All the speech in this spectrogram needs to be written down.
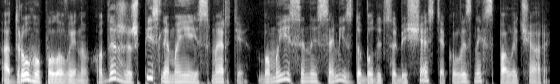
а другу половину одержиш після моєї смерті, бо мої сини самі здобудуть собі щастя, коли з них спали чари.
